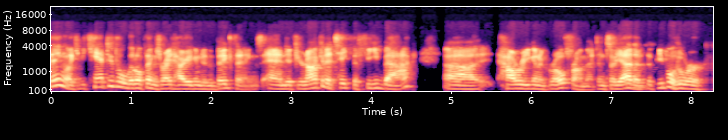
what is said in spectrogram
thing. Like if you can't do the little things right, how are you going to do the big things? And if you're not going to take the feedback, uh, how are you going to grow from it? And so yeah, the, the people who were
